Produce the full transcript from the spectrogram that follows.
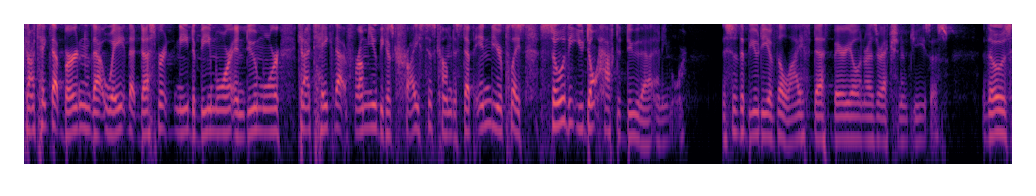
Can I take that burden, that weight, that desperate need to be more and do more? Can I take that from you because Christ has come to step into your place so that you don't have to do that anymore? This is the beauty of the life, death, burial, and resurrection of Jesus. Those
